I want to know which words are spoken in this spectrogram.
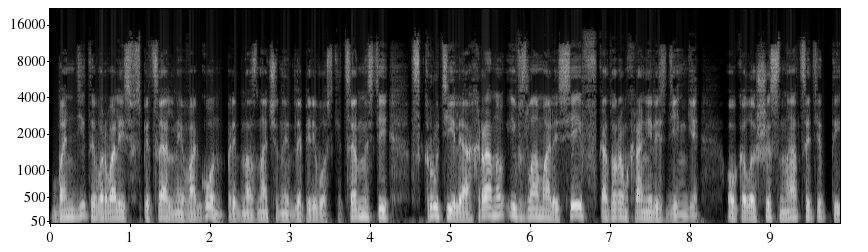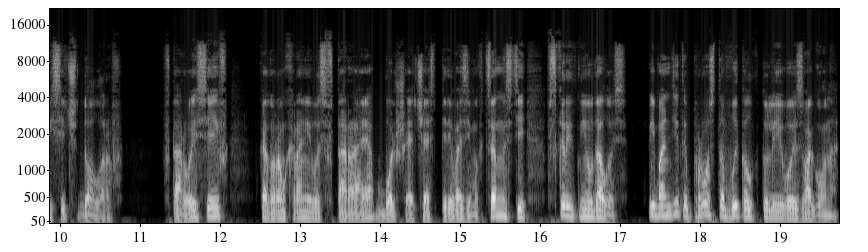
бандиты ворвались в специальный вагон, предназначенный для перевозки ценностей, скрутили охрану и взломали сейф, в котором хранились деньги, около 16 тысяч долларов. Второй сейф, в котором хранилась вторая, большая часть перевозимых ценностей, вскрыть не удалось и бандиты просто вытолкнули его из вагона,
